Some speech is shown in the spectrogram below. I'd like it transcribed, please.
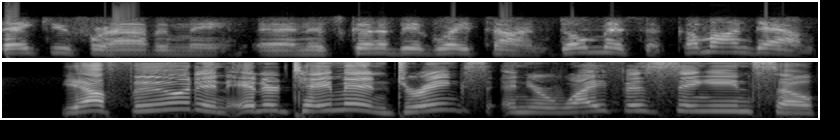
Thank you for having me, and it's going to be a great time. Don't miss it. Come on down. Yeah, food and entertainment and drinks, and your wife is singing. So,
